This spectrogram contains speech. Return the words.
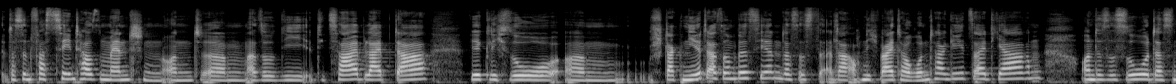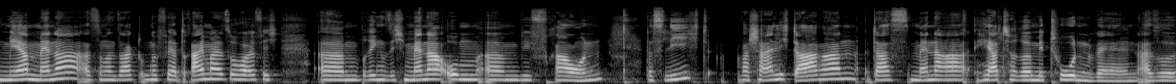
das sind fast 10.000 Menschen und ähm, also die die Zahl bleibt da wirklich so ähm, stagniert da so ein bisschen, dass es da auch nicht weiter runtergeht seit Jahren. Und es ist so, dass mehr Männer, also man sagt ungefähr dreimal so häufig, ähm, bringen sich Männer um ähm, wie Frauen. Das liegt wahrscheinlich daran, dass Männer härtere Methoden wählen. Also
